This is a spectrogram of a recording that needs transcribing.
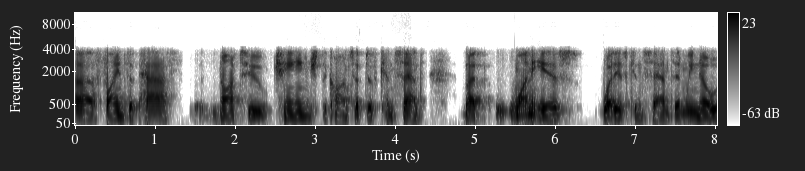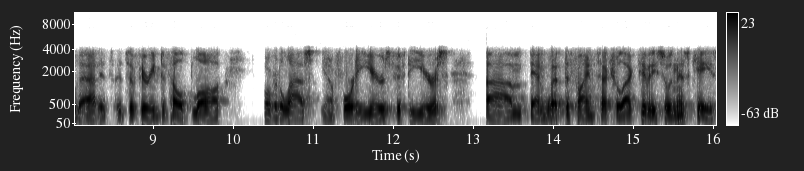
uh, finds a path not to change the concept of consent. But one is what is consent, and we know that it's it's a very developed law over the last you know 40 years, 50 years, um, and what defines sexual activity. So in this case,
